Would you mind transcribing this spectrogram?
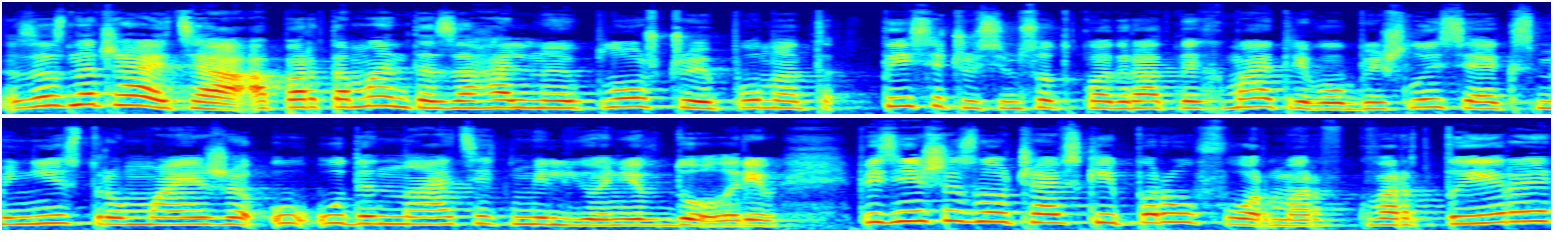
Зазначається, апартаменти загальною площею понад 1700 квадратних метрів обійшлися екс-міністру майже у 11 мільйонів доларів. Пізніше Злочевський переоформив квартири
